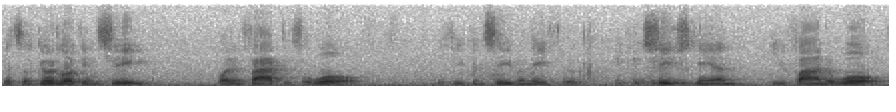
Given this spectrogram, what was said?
It's a good looking sheep, but in fact, it's a wolf. If you can see beneath the sheepskin, you find a wolf.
